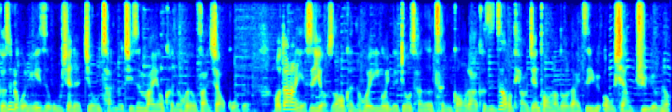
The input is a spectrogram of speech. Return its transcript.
可是如果你一直无限的纠缠了，其实蛮有可能会有反效果的。我当然也是有时候可能会因为你的纠缠而成功啦。可是这种条件通常都来自于偶像剧，有没有？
